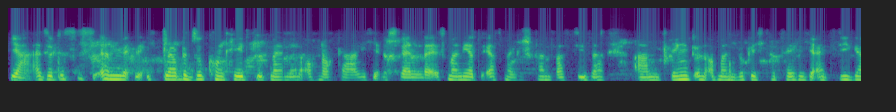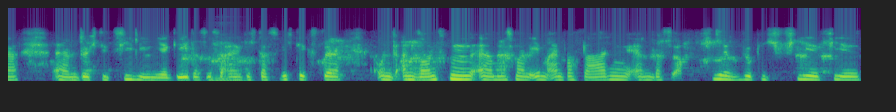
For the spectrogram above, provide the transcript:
Ja, also das ist, ähm, ich glaube, so konkret geht man dann auch noch gar nicht ins Rennen. Da ist man jetzt erstmal gespannt, was dieser Abend bringt und ob man wirklich tatsächlich als Sieger ähm, durch die Ziellinie geht. Das ist eigentlich das Wichtigste. Und ansonsten äh, muss man eben einfach sagen, ähm, dass auch hier wirklich viel, viel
